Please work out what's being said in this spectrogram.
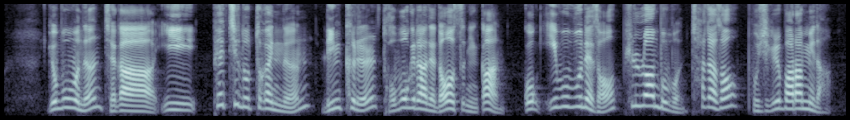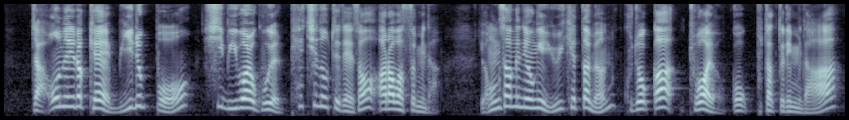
이 부분은 제가 이 패치 노트가 있는 링크를 더보기란에 넣었으니까 꼭 이 부분에서 필요한 부분 찾아서 보시길 바랍니다. 자 오늘 이렇게 미르포 12월 9일 패치 노트에 대해서 알아봤습니다. 영상의 내용이 유익했다면 구독과 좋아요 꼭 부탁드립니다.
